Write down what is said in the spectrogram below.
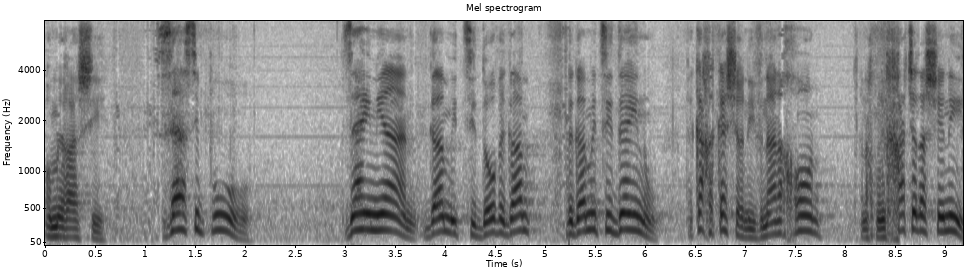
אומר רש"י, זה הסיפור. זה העניין, גם מצידו וגם, וגם מצידנו. וכך הקשר נבנה נכון. אנחנו אחד של השני,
